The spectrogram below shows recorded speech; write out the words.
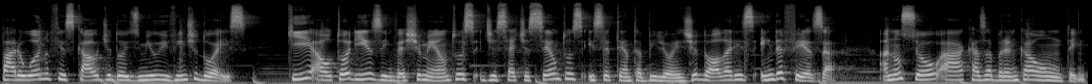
para o ano fiscal de 2022, que autoriza investimentos de 770 bilhões de dólares em defesa, anunciou a Casa Branca ontem.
